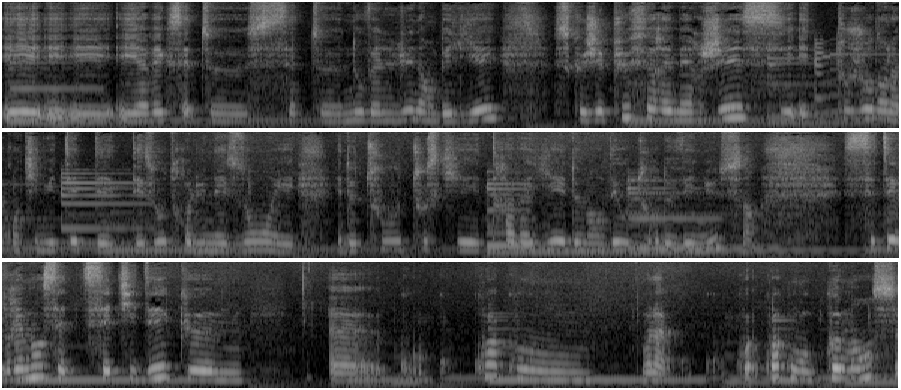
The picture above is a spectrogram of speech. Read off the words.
et, avec cette, cette, nouvelle lune en bélier, ce que j'ai pu faire émerger, c'est toujours dans la continuité des, autres lunaisons et, de tout, tout, ce qui est travaillé et demandé autour de Vénus, c'était vraiment cette, cette, idée que euh, quoi qu'on voilà, quoi, qu'on commence,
